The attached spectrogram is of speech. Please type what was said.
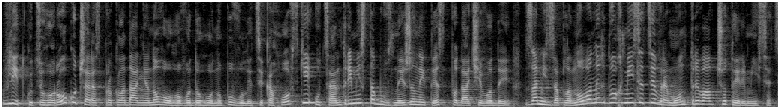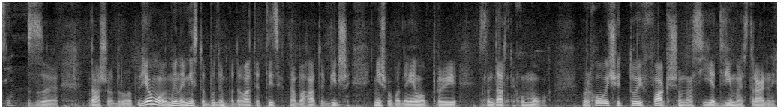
Влітку цього року через прокладання нового водогону по вулиці Каховській у центрі міста був знижений тиск подачі води. Замість запланованих двох місяців ремонт тривав чотири місяці. з нашого другого підйому ми на місто будемо подавати тиск набагато більше, ніж ми подаємо при стандартних умовах. Враховуючи той факт, що в нас є дві магістральних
